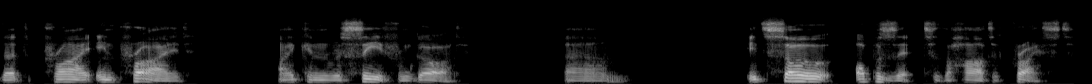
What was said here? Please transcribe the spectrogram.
that pride in pride I can receive from God. Um, it's so opposite to the heart of Christ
